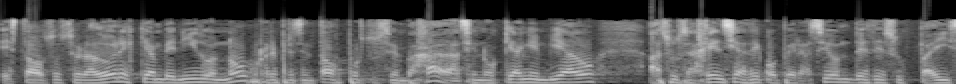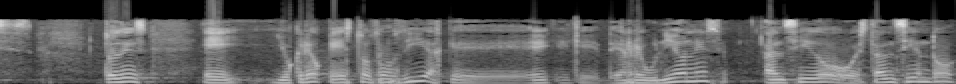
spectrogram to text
estados observadores que han venido no representados por sus embajadas, sino que han enviado a sus agencias de cooperación desde sus países. Entonces, eh, yo creo que estos dos días que, de reuniones han sido o están siendo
